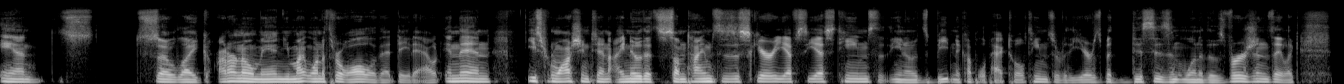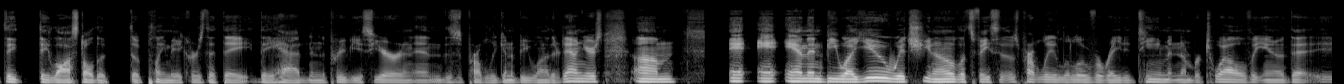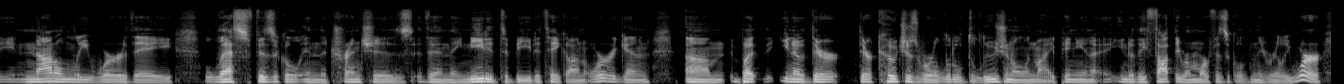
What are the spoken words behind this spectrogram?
and so like i don't know man you might want to throw all of that data out. And then eastern washington i know that sometimes is a scary fcs teams that you know it's beaten a couple of pac 12 teams over the years but this isn't one of those versions. They like they they lost all the the playmakers that they they had in the previous year and, and this is probably going to be one of their down years. Um and, and, then BYU, which you know, let's face it, was probably a little overrated team at number twelve. You know that not only were they less physical in the trenches than they needed to be to take on Oregon, um, but you know they're their coaches were a little delusional, in my opinion. Uh, you know, they thought they were more physical than they really were,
